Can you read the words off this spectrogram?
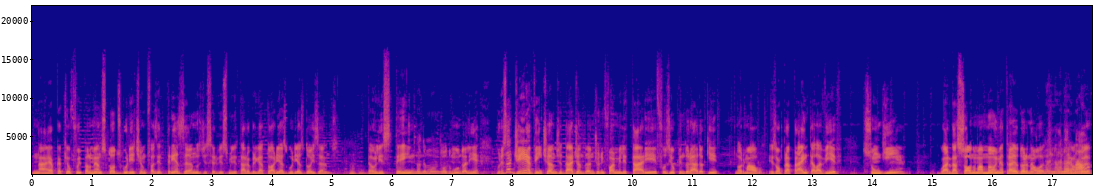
na época que eu fui, pelo menos, todos os guris tinham que fazer três anos de serviço militar obrigatório e as gurias dois anos. Então eles têm Todo mundo. todo mundo ali, gurizadinha, 20 anos de idade, andando de uniforme militar e fuzil pendurado aqui. Normal. Eles vão pra praia em Tel Aviv, sunguinha, guarda-sol numa mão e metralhadora na outra. Não é uma normal? coisa-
